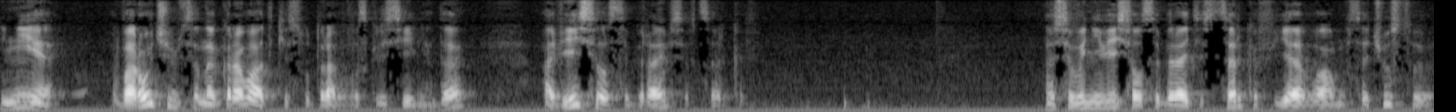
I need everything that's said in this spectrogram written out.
не ворочаемся на кроватке с утра в воскресенье, да, а весело собираемся в церковь. Но если вы не весело собираетесь в церковь, я вам сочувствую.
